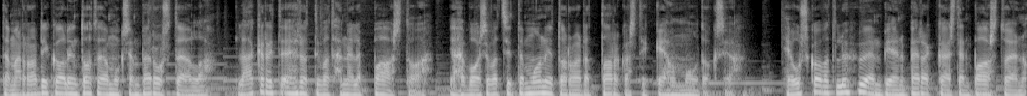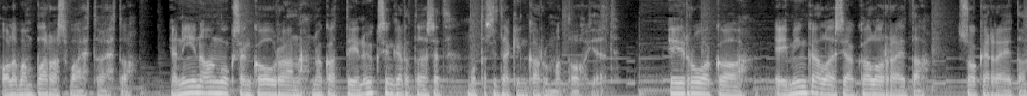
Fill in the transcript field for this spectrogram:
Tämän radikaalin toteamuksen perusteella lääkärit ehdottivat hänelle paastoa ja he voisivat sitten monitoroida tarkasti kehon muutoksia. He uskoivat lyhyempien peräkkäisten paastojen olevan paras vaihtoehto, ja niin Anguksen kouraan nakattiin yksinkertaiset, mutta sitäkin karummat ohjeet. Ei ruokaa, ei minkäänlaisia kaloreita, sokereita,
